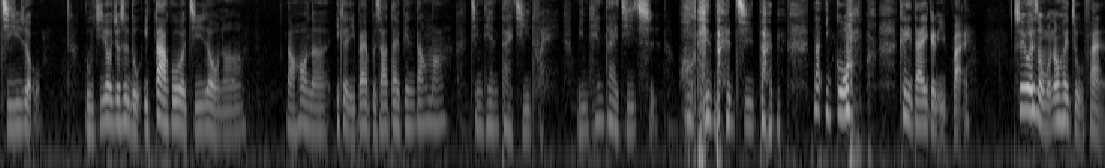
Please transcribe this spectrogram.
鸡肉。卤鸡肉就是卤一大锅的鸡肉呢，然后呢，一个礼拜不是要带便当吗？今天带鸡腿，明天带鸡翅，后天带鸡蛋，那一锅可以带一个礼拜。所以为什么我们会煮饭？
